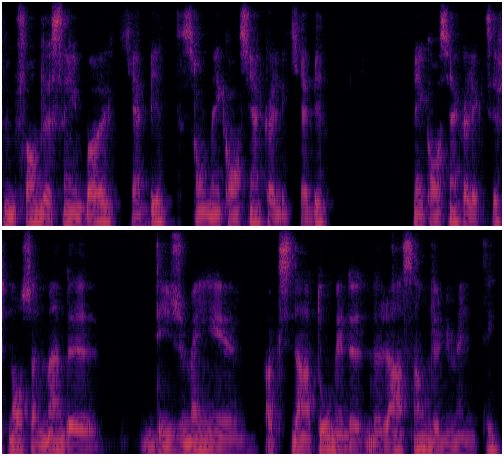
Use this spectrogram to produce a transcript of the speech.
une forme de symbole qui habite son inconscient, qui habite l'inconscient collectif, non seulement de, des humains euh, occidentaux, mais de, l'ensemble de l'humanité.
